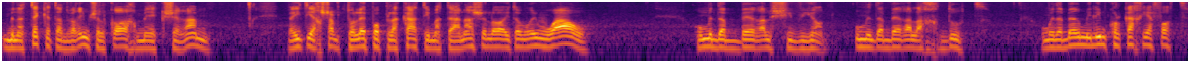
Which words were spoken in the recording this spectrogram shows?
מנתק את הדברים של קורח מהקשרם, והייתי עכשיו תולה פה פלקט עם הטענה שלו, הייתם אומרים, וואו, הוא מדבר על שוויון, הוא מדבר על אחדות, הוא מדבר מילים כל כך יפות.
